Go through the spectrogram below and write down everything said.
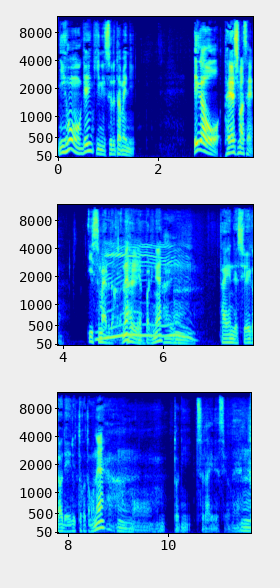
日本を元気にするために笑顔を絶やしません。いいスマイルだからね、はいやっぱりね、はいうん大変ですよ笑顔でいるってこともね、うんもう本当に辛いですよね。うん 居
